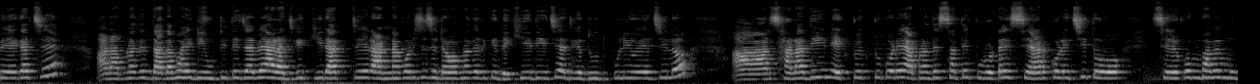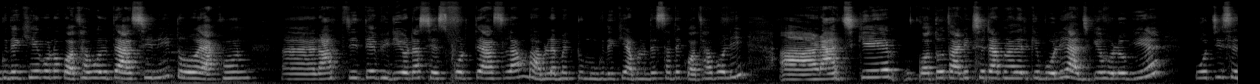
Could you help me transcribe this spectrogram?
পেয়ে গেছে। আর আপনাদের দাদাভাই ডিউটিতে যাবে, আর আজকে কী রাত্রে রান্না করেছে সেটাও আপনাদেরকে দেখিয়ে দিয়েছি, আজকে দুধ পুলি হয়েছিল। আর সারাদিন একটু একটু করে আপনাদের সাথে পুরোটাই শেয়ার করেছি, তো সেরকমভাবে মুখ দেখিয়ে কোনো কথা বলতে আসিনি। তো এখন রাত্রিতে ভিডিওটা শেষ করতে আসলাম। ভাবলাম একটু মুখ দেখিয়ে আপনাদের সাথে কথা বলি। আর আজকে কত তারিখ সেটা আপনাদেরকে বলি। আজকে হলো গিয়ে পঁচিশে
